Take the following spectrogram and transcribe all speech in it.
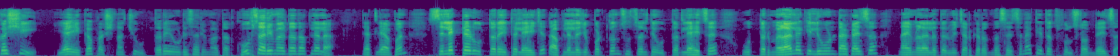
कशी? या एका प्रश्नाची उत्तरं एवढी सारी मिळतात. खूप सारी मिळतात आपल्याला. त्यातले आपण सिलेक्टेड उत्तर इथं लिहायचे आपल्याला जे पटकन सुचल ते उत्तर लिहायचं. उत्तर मिळालं की लिहून टाकायचं. नाही मिळालं तर विचार करत बसायचं नाही. तिथंच फुल स्टॉप द्यायचा.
